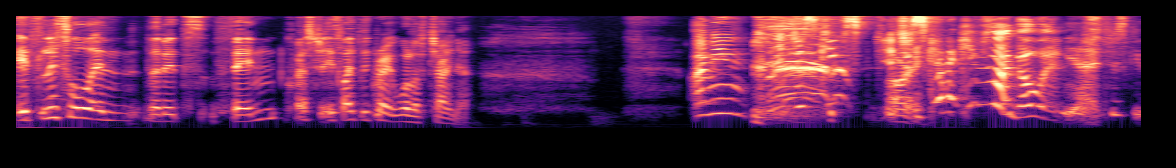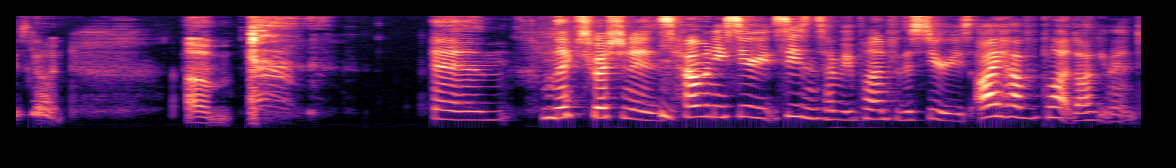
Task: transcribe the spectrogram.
It's little in that it's thin. Question. It's like the Great Wall of China. I mean, it just keeps. It just kind of keeps on going. Yeah, it just keeps going. Um, Um. Next question is: How many series seasons have you planned for this series? I have a plot document,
